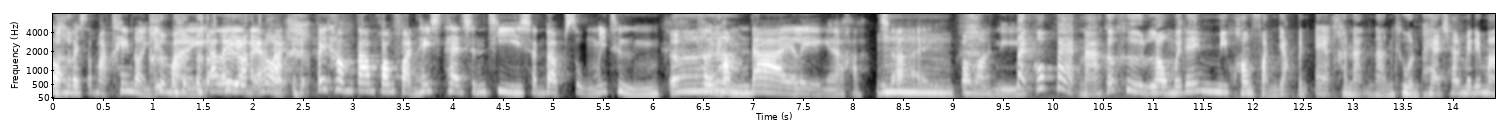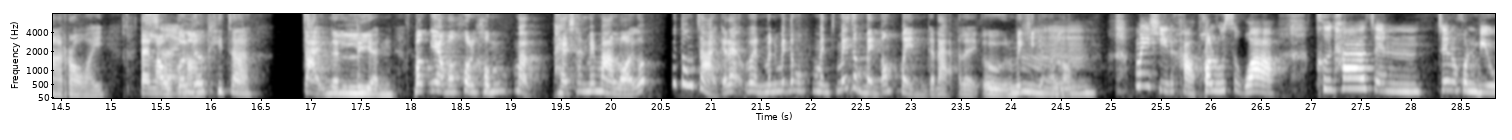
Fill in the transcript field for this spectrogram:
ลองไปสมัครให้หน่อยได้ไหม อะไรอย่างเงี้ยให้หน่อค่ะยไปทำตามความฝันให้แทนฉันที ฉันแบบสูงไม่ถึง เธอทำได้อะไรอย่างเงี้ยค่ะ ใช่อืมประมาณนี้ แต่ก็แปลกนะก็คือเราไม่ได้มีความฝันอยากเป็นแอร์ขนาดนั้น คือเหมือนแพชชั่นไม่ได้มาร้อย แต่เราก็ใช่ค่ะเลือกที่จะ จ่ายเงินเรียน บางอย่างบางคนเขาแบบแพชชั่นไม่มาร้อยก็ ไม่ต้องจ่ายก็ได้มันมันไม่ต้องมันไม่จำเป็นต้องเป็นก็ได้อะไรเออไม่คิดอย่างนั้นหรอมไม่คิดค่ะเพราะรู้สึกว่า คือถ้าเจนเจนเป็นคนบิว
